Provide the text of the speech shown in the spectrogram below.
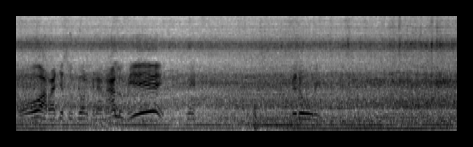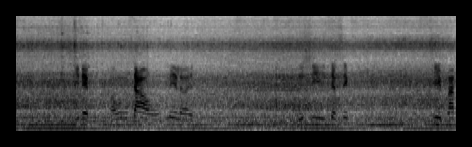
โอ้อะไรจะสุดยอดขนาดนั้นลูกพี่นี่ไปดูนี่ทีเด็ดของเจ้านี่เลยดีซีเจ็ดสิบ ที่พลัด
